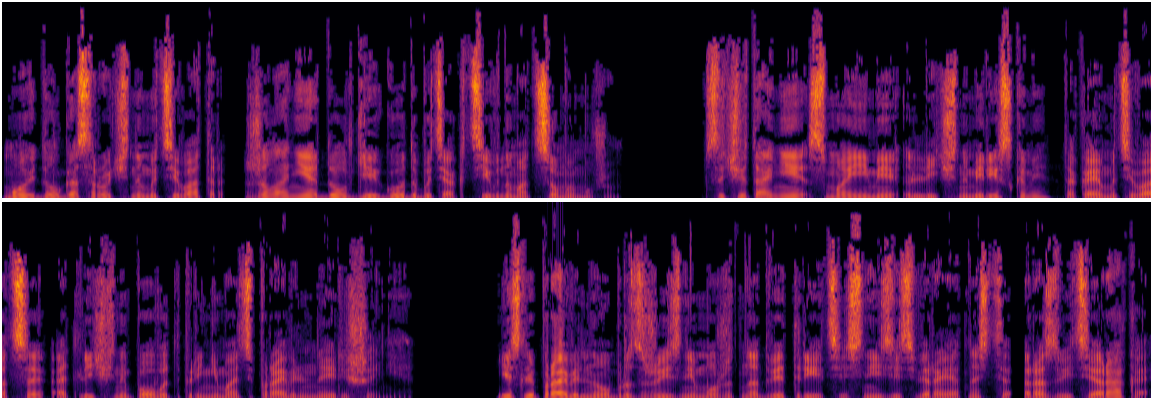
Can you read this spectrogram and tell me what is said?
Мой долгосрочный мотиватор – желание долгие годы быть активным отцом и мужем. В сочетании с моими личными рисками такая мотивация – отличный повод принимать правильные решения. Если правильный образ жизни может на две трети снизить вероятность развития рака,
